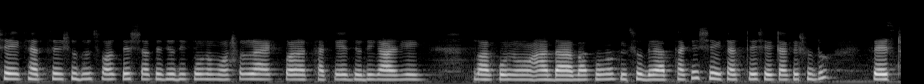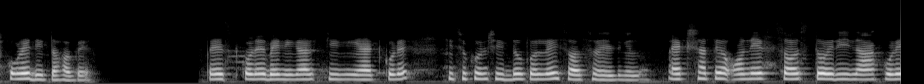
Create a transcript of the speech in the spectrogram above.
সেই ক্ষেত্রে শুধু সসের সাথে যদি কোনো মশলা অ্যাড করা থাকে, যদি গার্লিক বা কোনো আদা বা কোনো কিছু দেওয়ার থাকে সেই ক্ষেত্রে সেটাকে শুধু পেস্ট করে দিতে হবে। পেস্ট করে ভিনেগার চিনি অ্যাড করে কিছুক্ষণ সিদ্ধ করলেই সস হয়ে গেল। একসাথে অনেক সস তৈরি না করে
